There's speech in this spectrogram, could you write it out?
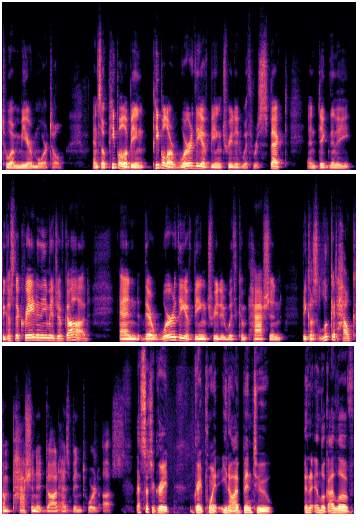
to a mere mortal. And so people are being people are worthy of being treated with respect and dignity because they're created in the image of God. And they're worthy of being treated with compassion because look at how compassionate God has been toward us. That's such a great, great point. You know, I've been to, and, and look, I love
